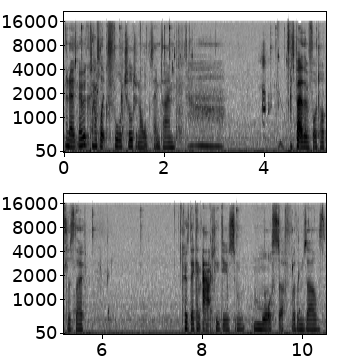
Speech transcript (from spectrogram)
Who knows, maybe we could have like four children all at the same time. It's better than four toddlers though. Because they can actually do some more stuff for themselves.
